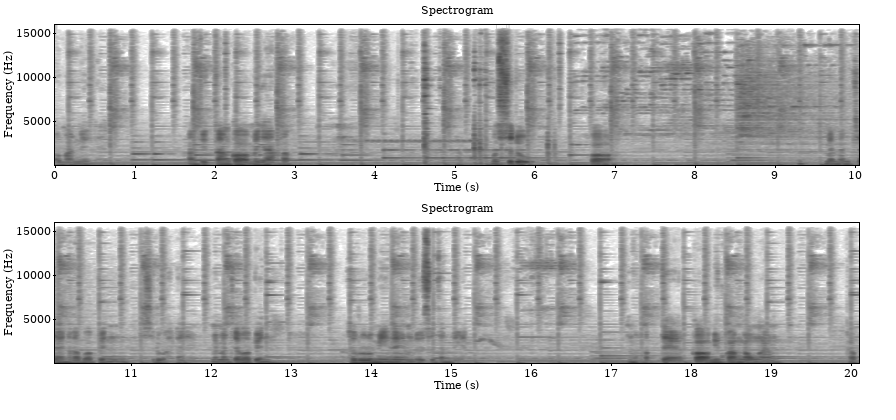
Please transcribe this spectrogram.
ประมาณนี้ การติดตั้งก็ไม่ยากครับ วัสดุก็ ไม่มั่นใจนะครับว่าเป็นวัสดุอะไร ไม่มั่นใจว่าเป็นอลูมิเนียมหรือสแตนเลส ครับแต่ก็มีความเงางามครับ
